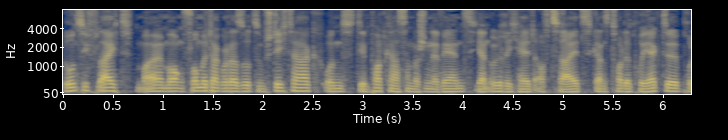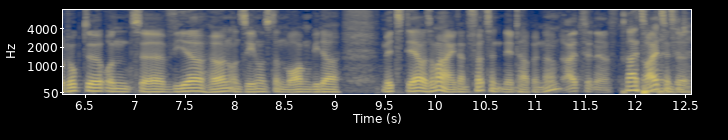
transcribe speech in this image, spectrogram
Lohnt sich vielleicht mal morgen Vormittag oder so zum Stichtag und den Podcast haben wir schon erwähnt. Jan Ulrich hält auf Zeit. Ganz tolle Projekte, Produkte und äh, wir hören und sehen uns dann morgen wieder mit der, was haben wir eigentlich, dann 14. Etappe, ne? 13 erst. 13. 13. 13.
